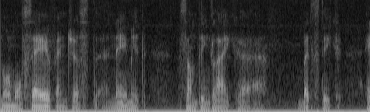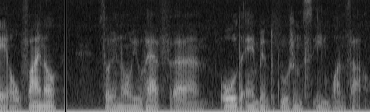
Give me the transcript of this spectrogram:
normal save and just uh, name it something like Battlestick AO final. So you know you have uh, all the ambient occlusions in one file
